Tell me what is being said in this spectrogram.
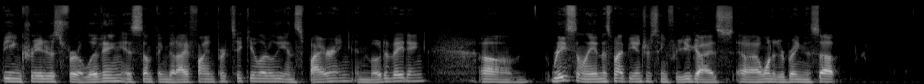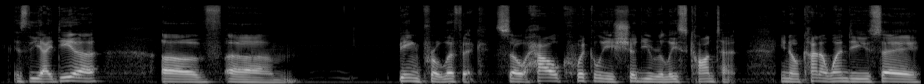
being creators for a living is something that I find particularly inspiring and motivating. Um, recently, and this might be interesting for you guys, uh, I wanted to bring this up, is the idea of um, being prolific. So, how quickly should you release content? You know, kind of when do you say,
